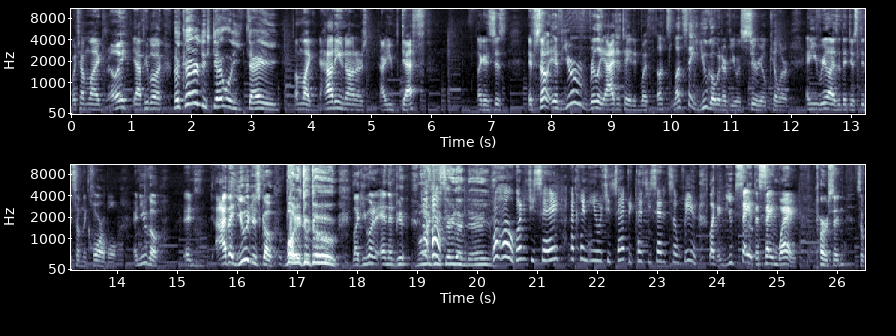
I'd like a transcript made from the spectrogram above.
Which I'm like, Really? yeah, people are like, I can't understand what he's saying. I'm like, how do you not understand? Are you deaf? Like, it's just if so, if you're really agitated with let's let's say you go interview a serial killer and you realize that they just did something horrible, and you go. And I bet you would just go, "What did you do?" Like you want, and then people, why did you say that name? Whoa, what did you say? I couldn't hear what you said because you said it's so weird. Like you'd say it the same way, person. So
